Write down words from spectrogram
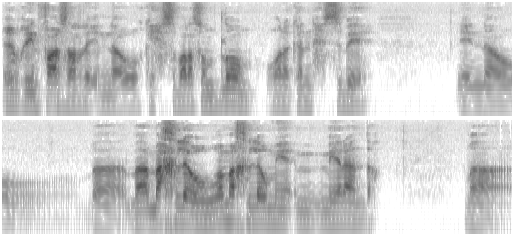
غيبغي ينفجر لأنه كيحس براسو مظلوم وأنا كنحس به. لأنه ما ما خلاو هو ما خلاو ميراندا. ما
